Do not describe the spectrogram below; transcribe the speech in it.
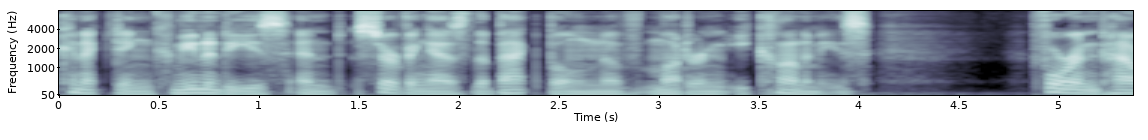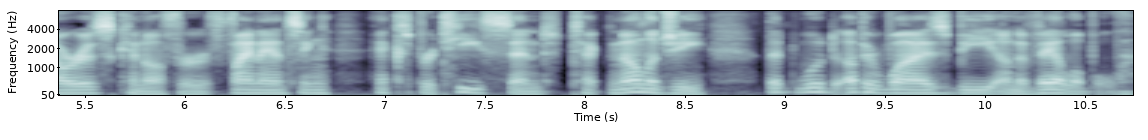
connecting communities and serving as the backbone of modern economies. Foreign powers can offer financing, expertise, and technology that would otherwise be unavailable.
